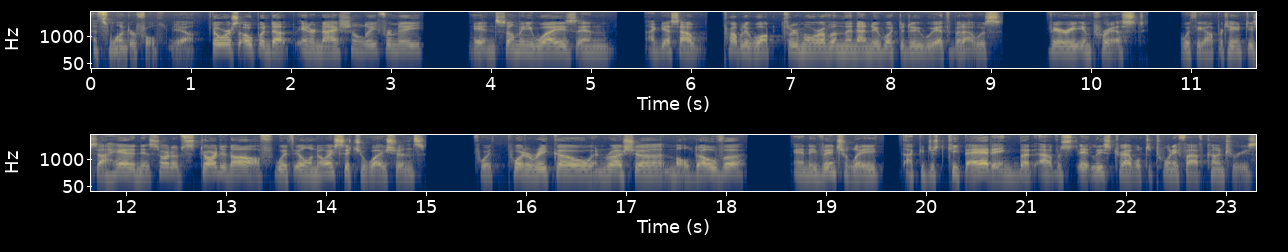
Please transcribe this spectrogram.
that's wonderful. Yeah. Doors opened up internationally for me in so many ways, and I guess I probably walked through more of them than I knew what to do with, but I was very impressed with the opportunities I had. And it sort of started off with Illinois situations for Puerto Rico and Russia, Moldova, and eventually I could just keep adding, but I was at least traveled to 25 countries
